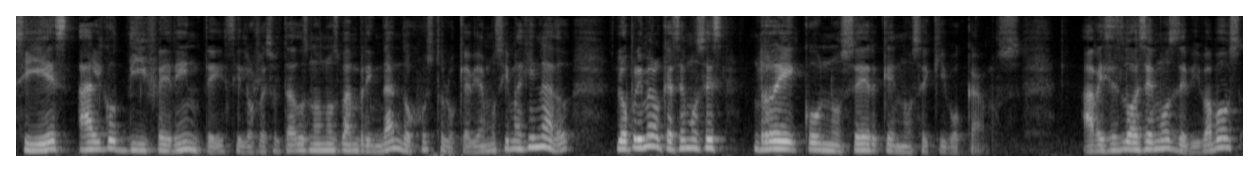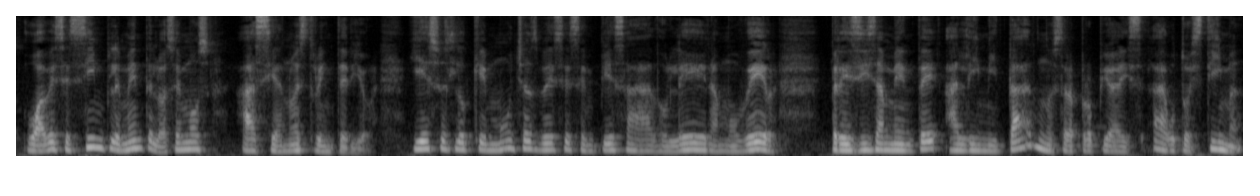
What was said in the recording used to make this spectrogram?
si es algo diferente, si los resultados no nos van brindando justo lo que habíamos imaginado, lo primero que hacemos es reconocer que nos equivocamos. A veces lo hacemos de viva voz o a veces simplemente lo hacemos hacia nuestro interior. Y eso es lo que muchas veces empieza a doler, a mover, precisamente a limitar nuestra propia autoestima.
